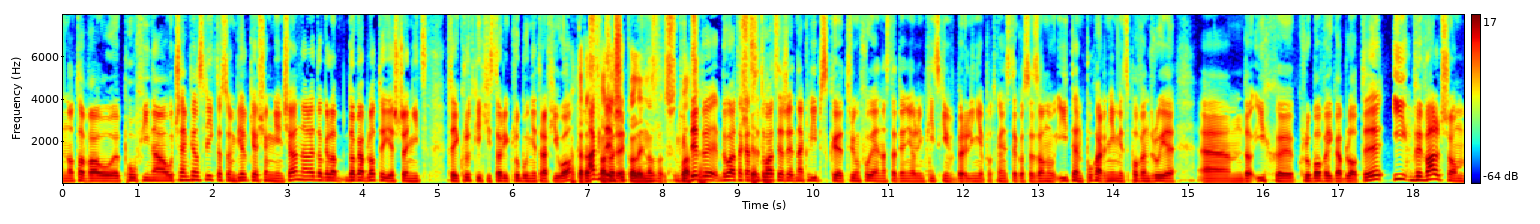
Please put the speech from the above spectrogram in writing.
notował półfinał Champions League, to są wielkie osiągnięcia, no ale do, do gabloty jeszcze nic w tej krótkiej krótkiej historii klubu nie trafiło. A teraz A gdyby, się kolejna sytuacja. Gdyby była taka Świetna. sytuacja, że jednak Lipsk triumfuje na Stadionie Olimpijskim w Berlinie pod koniec tego sezonu i ten Puchar Niemiec powędruje um, do ich klubowej gabloty i wywalczą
